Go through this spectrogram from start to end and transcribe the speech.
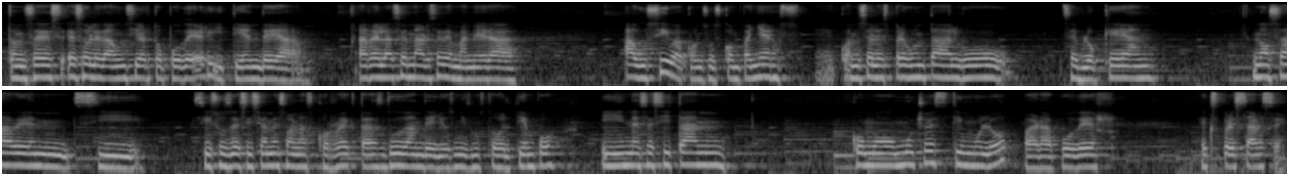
Entonces eso le da un cierto poder y tiende a, relacionarse de manera abusiva con sus compañeros. Eh, cuando se les pregunta algo, se bloquean, no saben si, si sus decisiones son las correctas, dudan de ellos mismos todo el tiempo y necesitan como mucho estímulo para poder expresarse.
